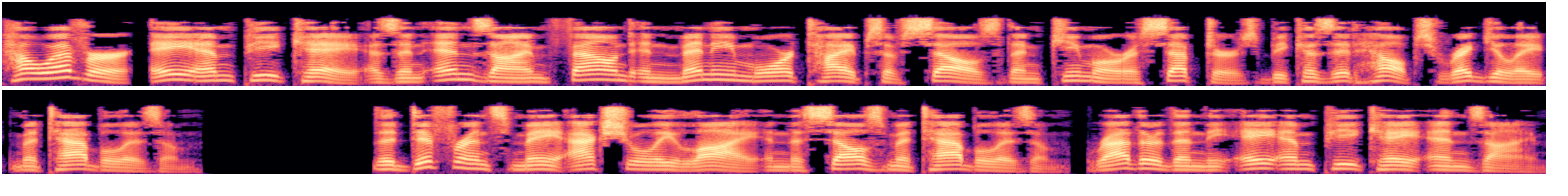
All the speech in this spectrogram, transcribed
However, AMPK is an enzyme found in many more types of cells than chemoreceptors because it helps regulate metabolism. The difference may actually lie in the cell's metabolism, rather than the AMPK enzyme.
